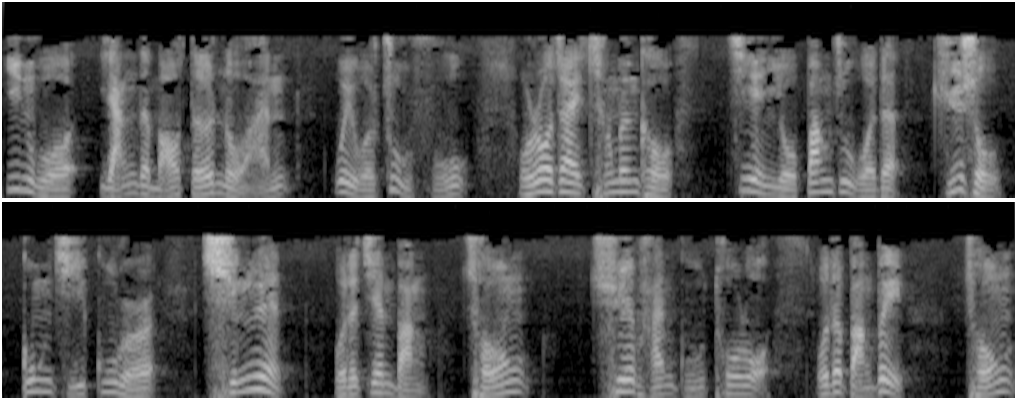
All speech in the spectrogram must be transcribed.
因我羊的毛得暖。为我祝福。我若在城门口见有帮助我的，举手攻击孤儿，情愿我的肩膀从缺盘骨脱落，我的膀背从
